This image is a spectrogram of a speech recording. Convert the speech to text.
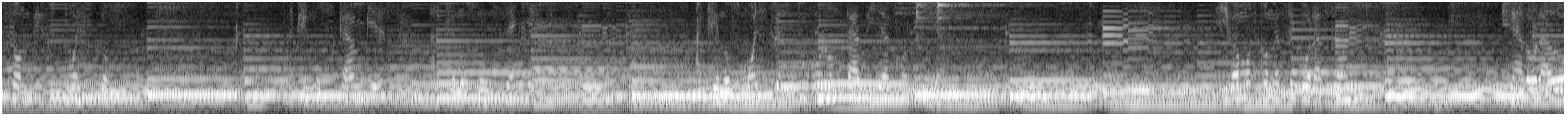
corazón dispuesto a que nos cambies, a que nos enseñes, a que nos muestres tu voluntad día con día. Y vamos con ese corazón de adorador.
